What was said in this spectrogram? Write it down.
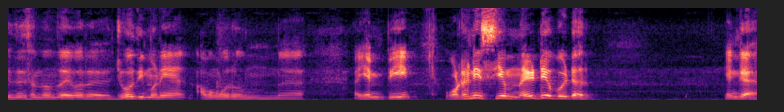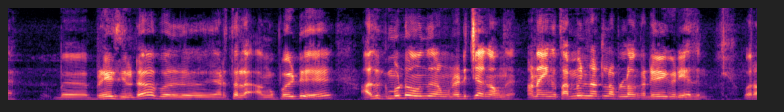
இது சேர்ந்து வந்து ஒரு ஜோதிமணி அவங்க ஒரு எம்பி. உடனே சிஎம் நைட்டே போயிட்டார். எங்கே? பிரேசில்ட ஒரு இடத்துல. அங்கே போயிட்டு அதுக்கு மட்டும் வந்து அவங்க நடித்தாங்க அவங்க. ஆனால் எங்கள் தமிழ்நாட்டில் அப்படிலாம் கிடையவே கிடையாது. ஒரு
